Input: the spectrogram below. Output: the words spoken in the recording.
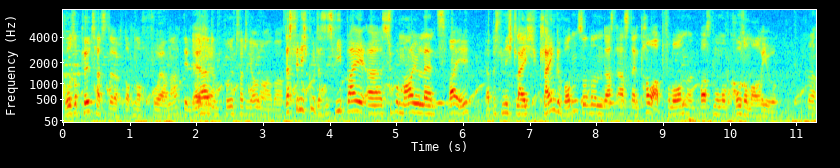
Großer Pilz hattest du doch noch vorher, ne? Den Ja, äh, den Puls hatte ich auch noch, aber. Das finde ich gut. Das ist wie bei äh, Super Mario Land 2. Da bist du nicht gleich klein geworden, sondern du hast erst dein Power-Up verloren und warst nur noch großer Mario. Ja,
